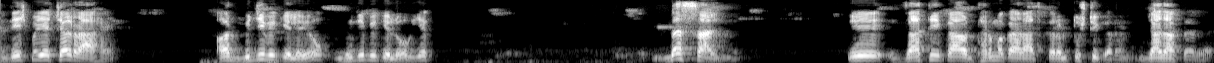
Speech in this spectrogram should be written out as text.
देश में ये चल रहा है और बीजेपी के लोग बीजेपी के लोग ये दस साल में ये जाति का और धर्म का राजकरण, तुष्टिकरण ज़्यादा कर रहे हैं।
